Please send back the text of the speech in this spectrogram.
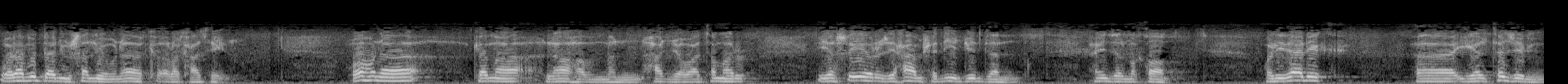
ولا بد أن يصلي هناك ركعتين. وهنا كما لاحظ من حج واعتمر يصير زحام شديد جدا عند المقام. ولذلك يلتزم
